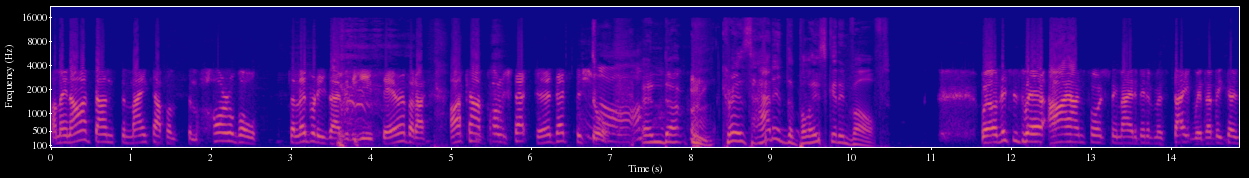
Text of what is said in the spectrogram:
I mean, I've done some makeup of some horrible celebrities over the years, Sarah, but I, I can't polish that turd, that's for sure. And uh, Chris, how did the police get involved? Well, this is where I unfortunately made a bit of a mistake with her because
